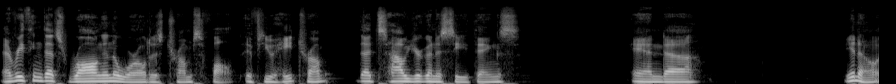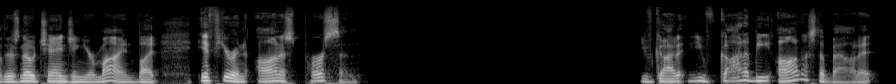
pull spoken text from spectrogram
Everything that's wrong in the world is Trump's fault. If you hate Trump, that's how you're going to see things. And, uh, you know, there's no changing your mind. But if you're an honest person, you've got to, you've got to be honest about it.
